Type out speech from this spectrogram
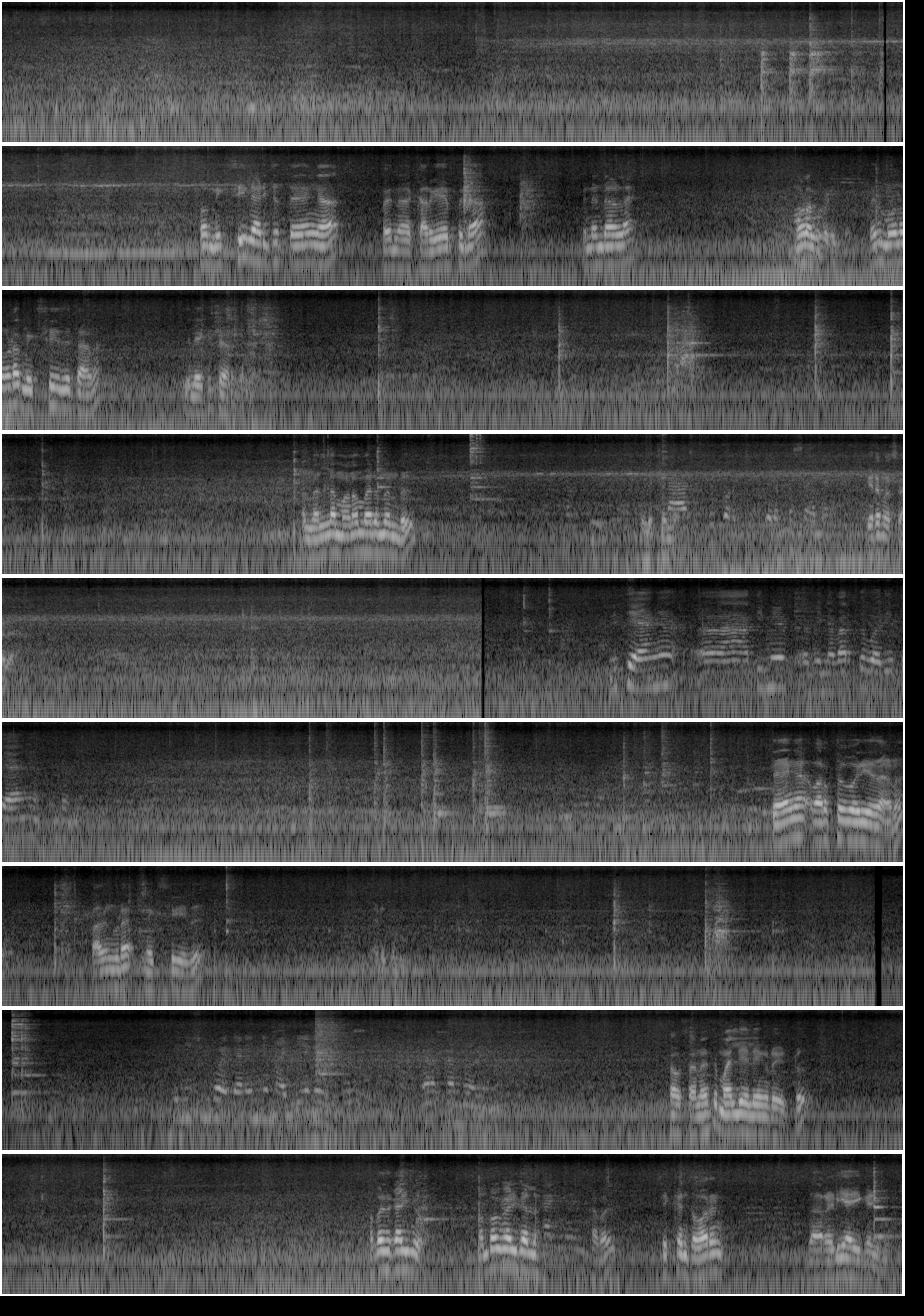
അപ്പോൾ മിക്സിയിൽ അടിച്ച തേങ്ങ പിന്നെ കറിവേപ്പില പിന്നെന്താ ഉള്ളത് മുളക് പൊടി. ഇത് മൂന്നും കൂടെ മിക്സ് ചെയ്തിട്ടാണ് ഇതിലേക്ക് ചേർക്കുന്നത്. നല്ല മണം വരുന്നുണ്ട്. ഗരം മസാല. തേങ്ങ ആദ്യമേ പിന്നെ വറുത്ത് വലിയ തേങ്ങ ഇടണം തേങ്ങ വറുത്ത് കോരിയതാണ്. അപ്പം അതും കൂടെ മിക്സ് ചെയ്ത് എടുക്കുന്നു മല്ലിയില ഇട്ട് ഇറക്കാൻ പറയുന്നത് അവസാനമായിട്ട് മല്ലിയിലയും കൂടെ ഇട്ടു. അപ്പോൾ ഇത് കഴിഞ്ഞു. സംഭവം കഴിഞ്ഞല്ലോ. കഴിഞ്ഞു. അപ്പോൾ ചിക്കൻ തോരൻ റെഡിയായി കഴിഞ്ഞു.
